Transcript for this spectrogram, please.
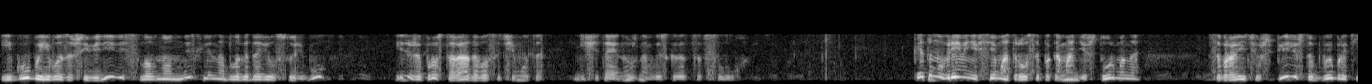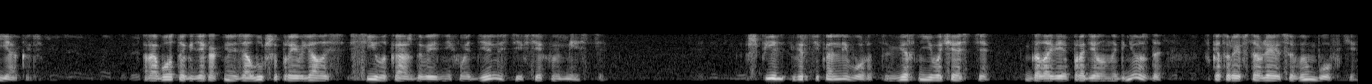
и губы его зашевелились, словно он мысленно благодарил судьбу или же просто радовался чему-то, не считая нужным высказаться вслух. К этому времени все матросы по команде штурмана собрались у шпиля, чтобы выбрать якорь. Работа, где как нельзя лучше проявлялась сила каждого из них в отдельности и всех вместе. Шпиль — вертикальный ворот. В верхней его части голове проделаны гнезда, в которые вставляются вымбовки,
